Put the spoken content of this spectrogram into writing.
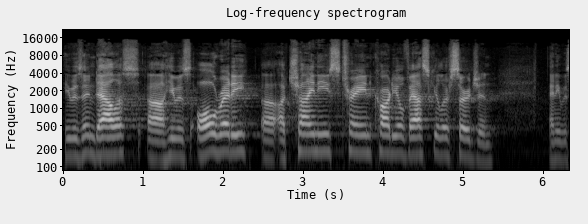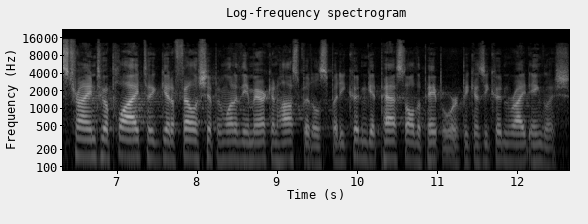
He was in Dallas. Uh, he was already uh, a Chinese trained cardiovascular surgeon and he was trying to apply to get a fellowship in one of the American hospitals, but he couldn't get past all the paperwork because he couldn't write English.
